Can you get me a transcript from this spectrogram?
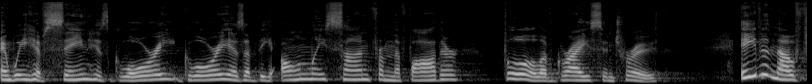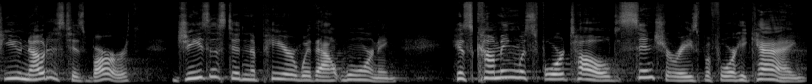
and we have seen his glory, glory as of the only Son from the Father, full of grace and truth. Even though few noticed his birth, Jesus didn't appear without warning. His coming was foretold centuries before he came.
